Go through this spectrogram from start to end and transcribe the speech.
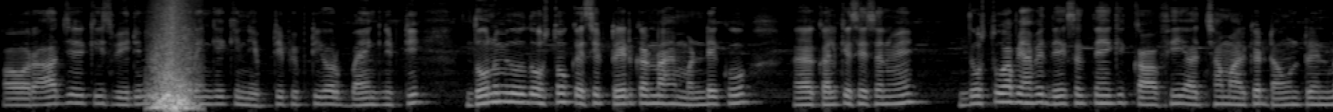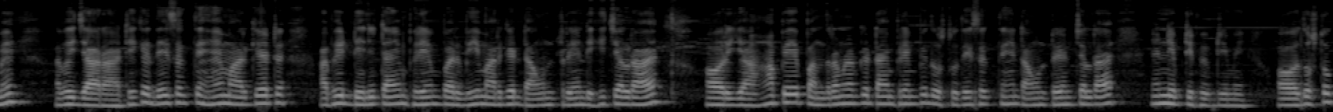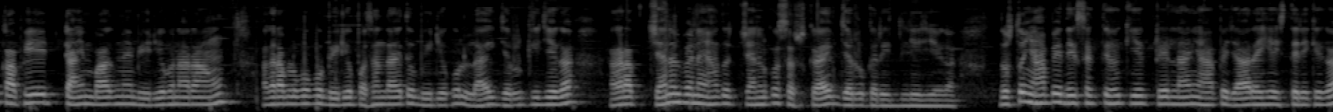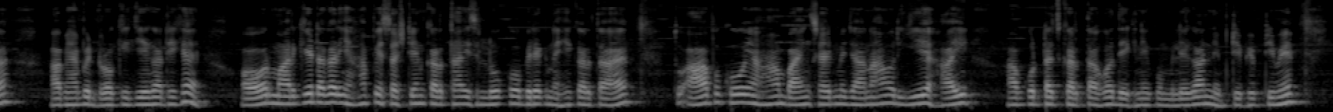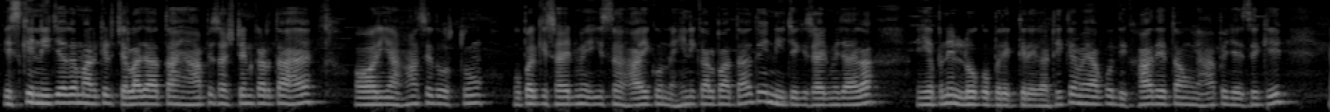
और आज की इस वीडियो में बात करेंगे कि निफ्टी फिफ्टी और बैंक निफ्टी दोनों में दोस्तों कैसे ट्रेड करना है मंडे को आ, कल के सेशन में। दोस्तों आप यहाँ पे देख सकते हैं कि काफ़ी अच्छा मार्केट डाउन ट्रेंड में अभी जा रहा है ठीक है? देख सकते हैं मार्केट अभी डेली टाइम फ्रेम पर भी मार्केट डाउन ट्रेंड ही चल रहा है और यहाँ पे पंद्रह मिनट के टाइम फ्रेम पे दोस्तों देख सकते हैं डाउन ट्रेंड चल रहा है निफ्टी फिफ्टी में। और दोस्तों काफ़ी टाइम बाद मैं वीडियो बना रहा हूँ। अगर आप लोगों को वीडियो पसंद आए तो वीडियो को लाइक ज़रूर कीजिएगा। अगर आप चैनल पर नए हो तो चैनल को सब्सक्राइब ज़रूर कर लीजिएगा। दोस्तों यहाँ पर देख सकते हो कि एक ट्रेन लाइन यहाँ पर जा रही है इस तरीके का। आप यहाँ पर ड्रॉ कीजिएगा, ठीक है? और मार्केट अगर यहाँ पे सस्टेन करता है, इस लो को ब्रेक नहीं करता है तो आपको यहाँ बाइंग साइड में जाना है और ये हाई आपको टच करता हुआ देखने को मिलेगा निफ्टी फिफ्टी में। इसके नीचे अगर मार्केट चला जाता है, यहाँ पे सस्टेन करता है और यहाँ से दोस्तों ऊपर की साइड में इस हाई को नहीं निकाल पाता है तो ये नीचे की साइड में जाएगा। ये अपने लो को ब्रेक करेगा, ठीक है? मैं आपको दिखा देता हूँ यहाँ पे जैसे कि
